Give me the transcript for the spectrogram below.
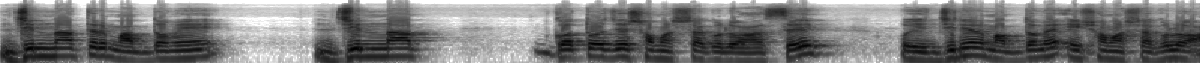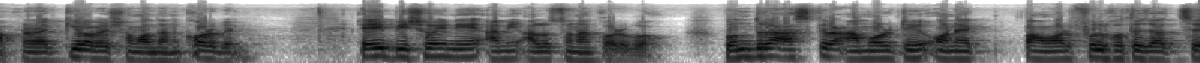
জিন্নাতের মাধ্যমে জিন্নাতগত যে সমস্যাগুলো আছে, ওই জিনের মাধ্যমে এই সমস্যাগুলো আপনারা কীভাবে সমাধান করবেন, এই বিষয় নিয়ে আমি আলোচনা করব। বন্ধুরা, আজকের আমলটি অনেক পাওয়ারফুল হতে যাচ্ছে।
